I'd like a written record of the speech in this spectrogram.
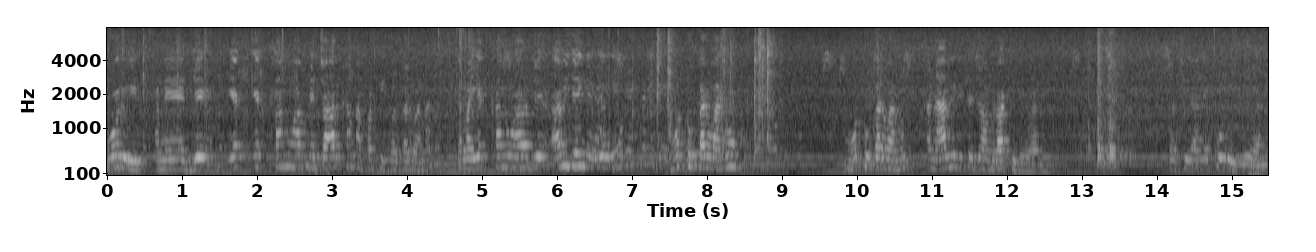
પોરવી અને જે એક એક ખાનું આપણે ચાર ખાના પટ્ટી પર કરવાના. એમાં એક ખાનું આ જે આવી જાય ને, એવું મોટું- કરવાનું મોટું કરવાનું અને આવી રીતે જો આમ રાખી દેવાનું. પછી આને પૂરી દેવાની.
